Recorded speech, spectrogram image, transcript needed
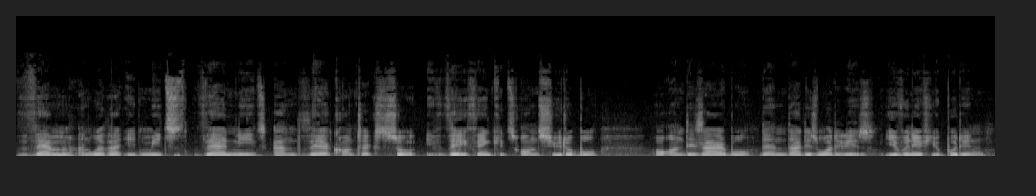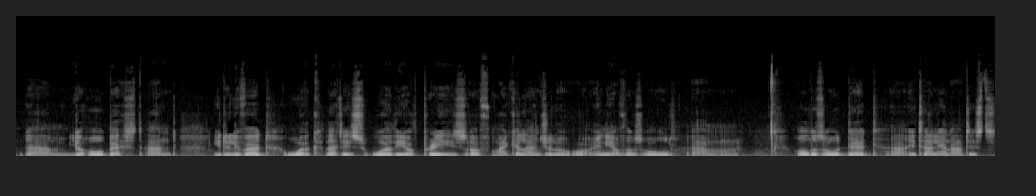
them and whether it meets their needs and their context. So if they think it's unsuitable or undesirable, then that is what it is. Even if you put in um, your whole best and you delivered work that is worthy of praise of Michelangelo or any of those old um, all those old dead uh, Italian artists.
